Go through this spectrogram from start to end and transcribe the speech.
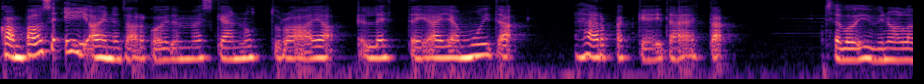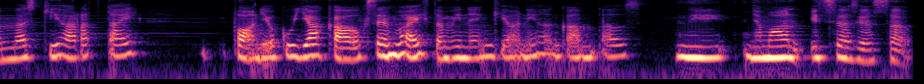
kampaus ei aina tarkoita myöskään nutturaa ja lettejä ja muita härpäkkeitä, että se voi hyvin olla myös kiharat tai vaan joku jakauksen vaihtaminenkin on ihan kampaus. Niin, ja mä oon itse asiassa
